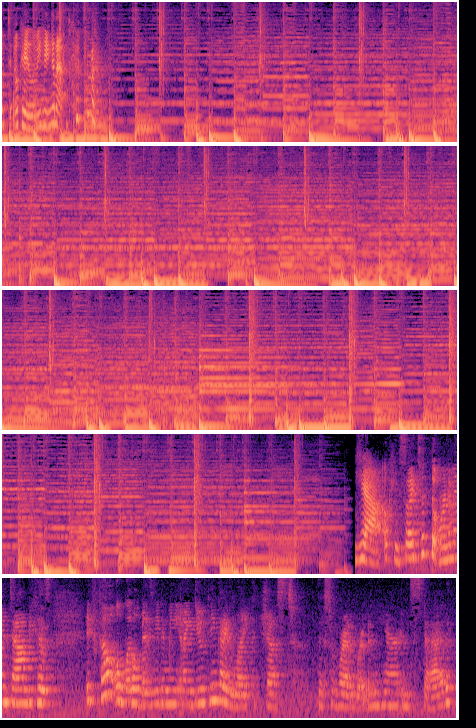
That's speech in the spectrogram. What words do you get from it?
Okay, let me hang it up. yeah, okay, so I took the ornament down because a little busy to me and I do think I like just this red ribbon here instead.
